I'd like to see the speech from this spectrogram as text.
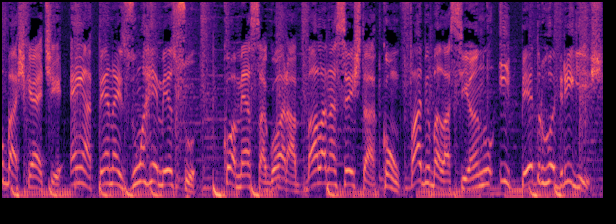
O basquete em apenas um arremesso. Começa agora a Bala na Sexta com Fábio Balaciano e Pedro Rodrigues.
